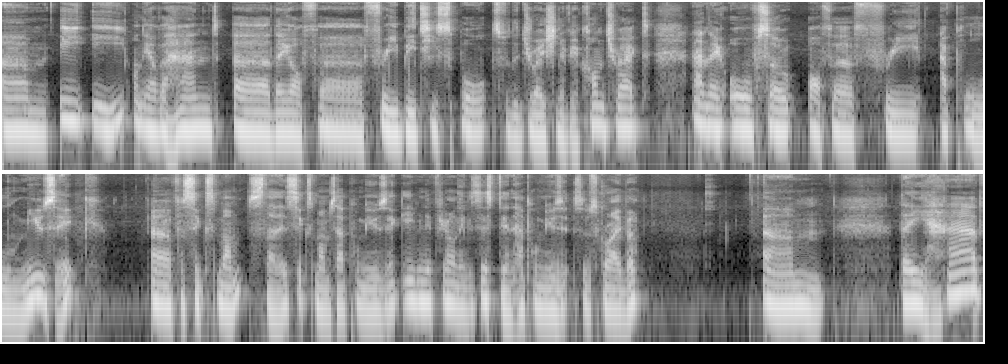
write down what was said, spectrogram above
um, EE, on the other hand, uh, they offer free BT Sports for the duration of your contract, and they also offer free Apple Music uh, for six months. That is six months Apple Music, even if you're an existing Apple Music subscriber. Um, they have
